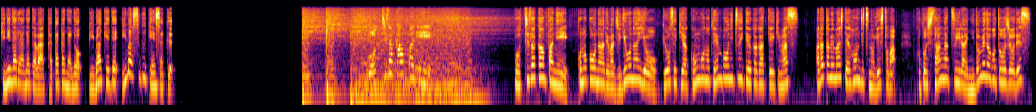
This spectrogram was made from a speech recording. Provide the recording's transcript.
気になるあなたはカタカナのビマケで今すぐ検索。ウォッチザカンパニーウォッチザカンパニー。このコーナーでは事業内容、業績や今後の展望について伺っていきます。改めまして本日のゲストは、今年3月以来2度目のご登場です。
